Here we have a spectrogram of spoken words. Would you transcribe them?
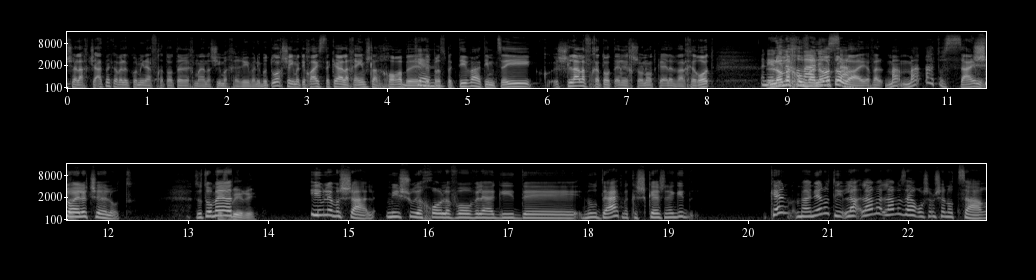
שלך, כשאת מקבלת כל מיני הפחתות ערך מאנשים אחרים? ואני בטוח שאם את יכולה להסתכל על החיים שלך אחורה ב- כן. בפרספקטיבה, את תמצאי שלל הפחתות ערך שונות כאלה ואחרות. לא מכוונות. אולי, אבל מה, מה את עושה עם שואלת שאלות. זאת זה? אומרת, תסבירי. אם למשל מישהו יכול לבוא ולהגיד, אה, נו, די, את מקשקש, אני אגיד, כן, מעניין אותי, למה, למה זה הרושם שנוצר?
